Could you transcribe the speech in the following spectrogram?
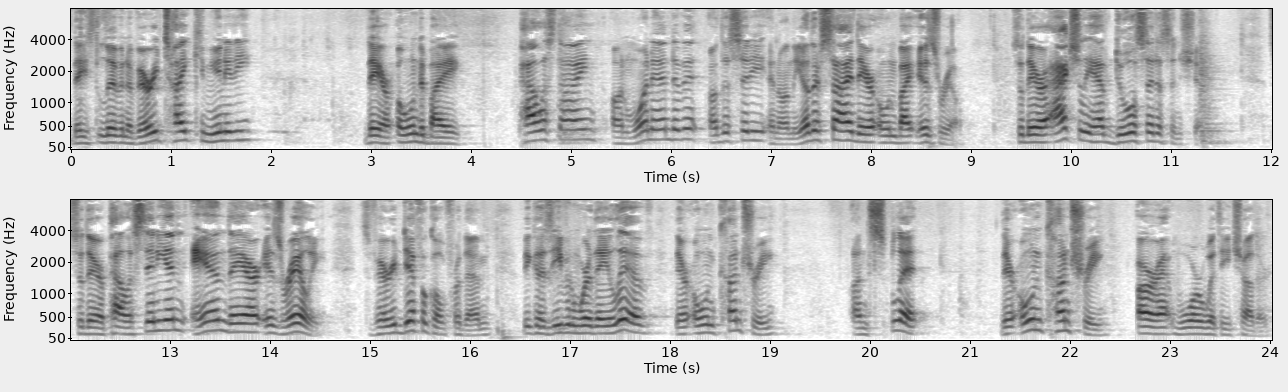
They live in a very tight community. They are owned by Palestine on one end of it, of the city, and on the other side, they are owned by Israel. So they are actually have dual citizenship. So they are Palestinian and they are Israeli. It's very difficult for them because even where they live, their own country, on split, their own country are at war with each other,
